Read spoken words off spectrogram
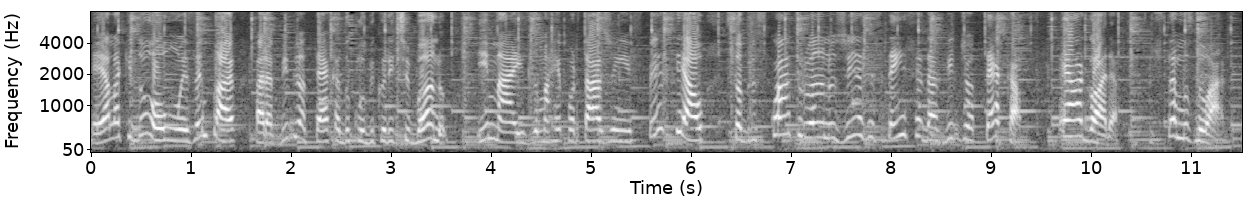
Ela que doou um exemplar para a biblioteca do Clube Curitibano. E mais uma reportagem especial sobre os quatro anos de existência da videoteca. É agora. Estamos no ar.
